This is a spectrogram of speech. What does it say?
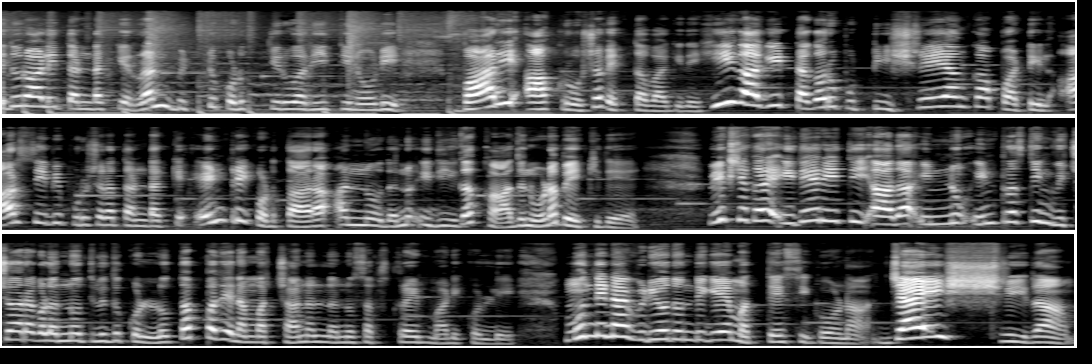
ಎದುರಾಳಿ ತಂಡಕ್ಕೆ ರನ್ ಬಿಟ್ಟು ಕೊಡುತ್ತಿರುವ ರೀತಿ ನೋಡಿ ಭಾರಿ ಆಕ್ರೋಶ ವ್ಯಕ್ತವಾಗಿದೆ. ಹೀಗಾಗಿ ಟಗರು ಪುಟ್ಟಿ ಶ್ರೇಯಾಂಕ ಪಾಟೀಲ್ ಬಿ ಪುರುಷರ ತಂಡಕ್ಕೆ ಎಂಟ್ರಿ ಕೊಡ್ತಾರಾ ಅನ್ನೋದನ್ನು ಇದೀಗ ಕಾದು ನೋಡಬೇಕಿದೆ. ವೀಕ್ಷಕರೇ, ಇದೇ ರೀತಿಯಾದ ಇನ್ನೂ ಇಂಟ್ರೆಸ್ಟಿಂಗ್ ವಿಚಾರಗಳನ್ನು ತಿಳಿದುಕೊಳ್ಳಲು ತಪ್ಪದೆ ನಮ್ಮ ಚಾನಲ್ನನ್ನು ಸಬ್ಸ್ಕ್ರೈಬ್ ಮಾಡಿಕೊಳ್ಳಿ. ಮುಂದಿನ ವಿಡಿಯೋದೊಂದಿಗೆ ಮತ್ತೆ ಸಿಗೋಣ. ಜೈ ಶ್ರೀರಾಮ್!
